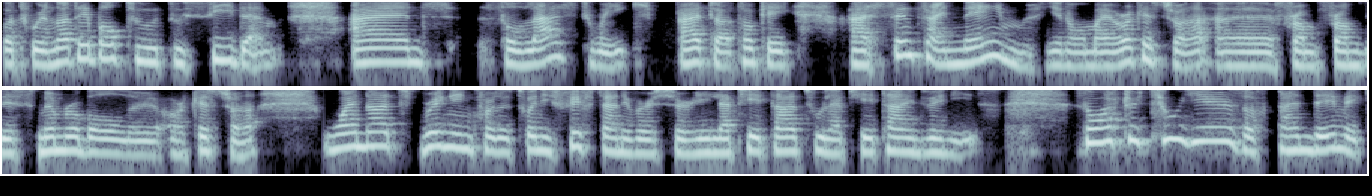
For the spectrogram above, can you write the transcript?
but were not able to, to see them. And so last week i thought okay uh, since i name you know my orchestra uh, from from this memorable uh, orchestra why not bringing for the 25th anniversary la pietà to la pietà in venice so after two years of pandemic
